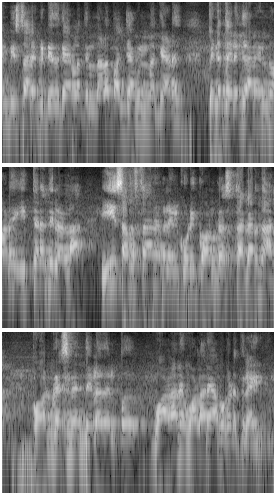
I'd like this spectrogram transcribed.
എം പി സ്ഥാനം കിട്ടിയത് കേരളത്തിൽ നിന്നാണ് പഞ്ചാബിൽ നിന്നൊക്കെയാണ്. പിന്നെ തെലങ്കാനയിൽ നിന്നുമാണ്. ഇത്തരത്തിലുള്ള ഈ സംസ്ഥാനങ്ങളിൽ കൂടി കോൺഗ്രസ് തകർന്നാൽ കോൺഗ്രസിന്റെ നിലനിൽപ്പ് വളരെ വളരെ അപകടത്തിലായിരിക്കും.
